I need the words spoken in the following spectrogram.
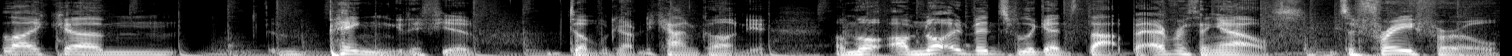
like um pinged if you double? You can, can't you? I'm not I'm not invincible against that, but everything else, it's a free for all.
